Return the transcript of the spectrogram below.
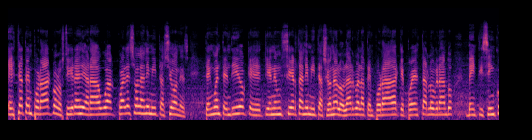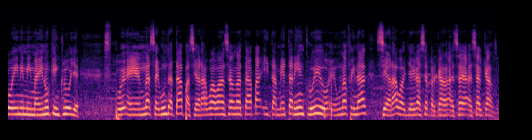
esta temporada con los Tigres de Aragua, ¿cuáles son las limitaciones? Tengo entendido que tienen ciertas limitaciones a lo largo de la temporada, que puede estar logrando 25 innings, me imagino que incluye pues, en una segunda etapa si Aragua avanza a una etapa y también estaría incluido en una final si Aragua llega a ese, a ese, a alcance.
